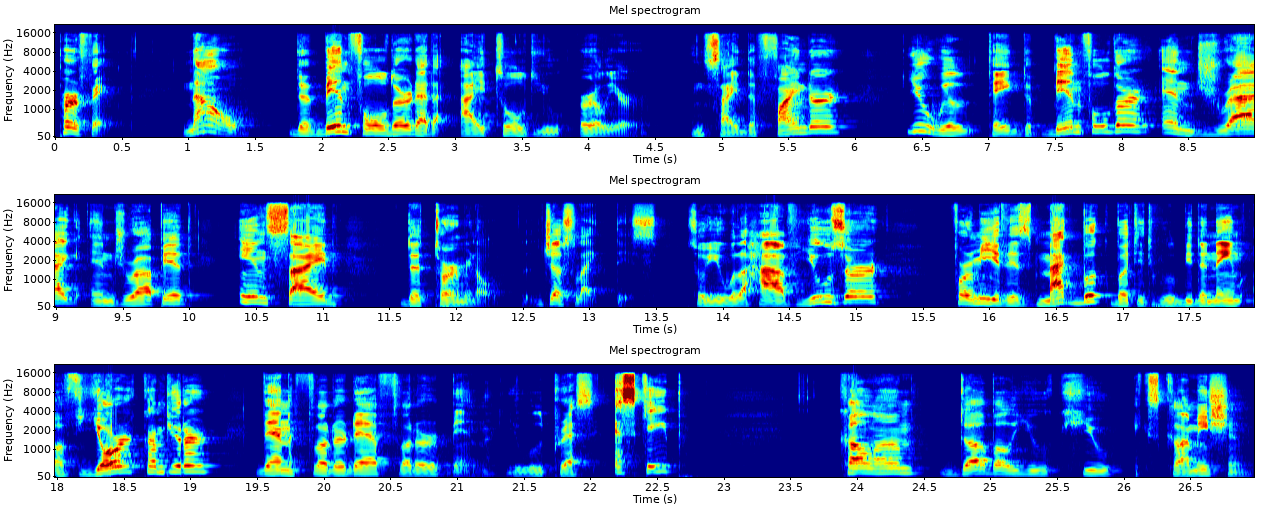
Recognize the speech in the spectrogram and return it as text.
Perfect. Now, the bin folder that I told you earlier. Inside the Finder, you will take the bin folder and drag and drop it inside the terminal, just like this. So you will have user, for me it is MacBook, but it will be the name of your computer, then flutter dev, flutter bin. You will press escape, column WQ exclamation,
